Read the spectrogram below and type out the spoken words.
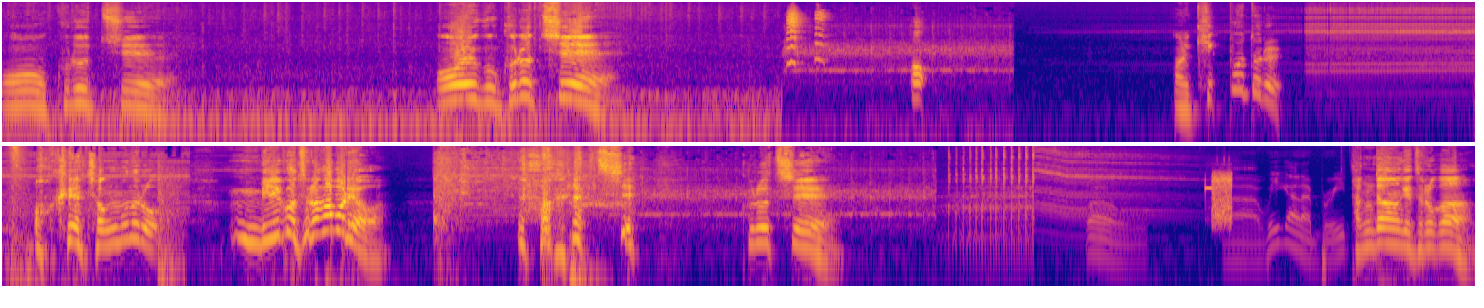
오 그렇지. 어이구 그렇지. 어? 아니 킥보드를. 어 그냥 정문으로 밀고 들어가 버려. 그렇지. 그렇지. 당당하게 들어가.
